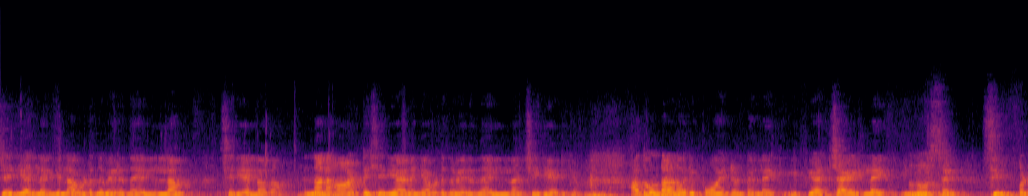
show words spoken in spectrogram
ശരിയല്ലെങ്കിൽ അവിടുന്ന് വരുന്ന എല്ലാം ശരിയല്ലതാണ് എന്നാൽ ഹാർട്ട് ശരിയാണെങ്കിൽ അവിടുന്ന് വരുന്ന എല്ലാം ശരിയായിരിക്കും. അതുകൊണ്ടാണ് ഒരു പോയിന്റ് ഉണ്ട് like if you are child like innocent simple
